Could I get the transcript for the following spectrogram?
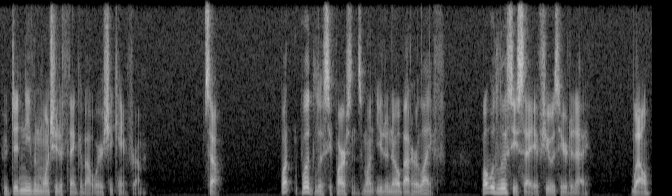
who didn't even want you to think about where she came from. So, what would Lucy Parsons want you to know about her life? What would Lucy say if she was here today? Well,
